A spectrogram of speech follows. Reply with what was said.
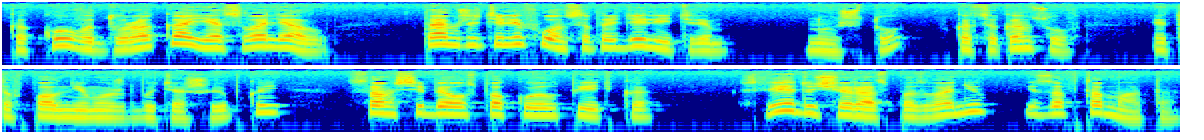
какого дурака я свалял! Там же телефон с определителем. Ну и что, в конце концов, это вполне может быть ошибкой, сам себя успокоил Петька. В следующий раз позвоню из автомата.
